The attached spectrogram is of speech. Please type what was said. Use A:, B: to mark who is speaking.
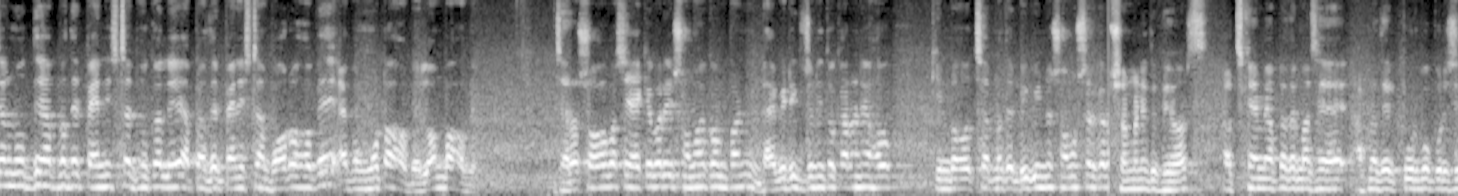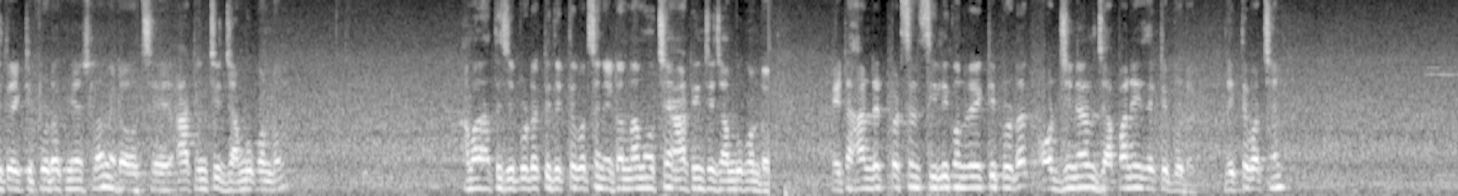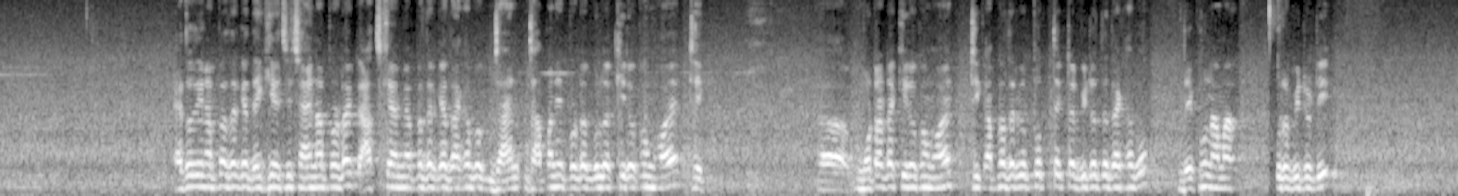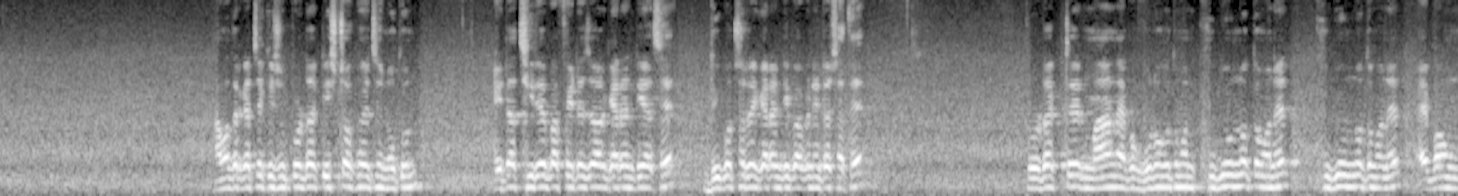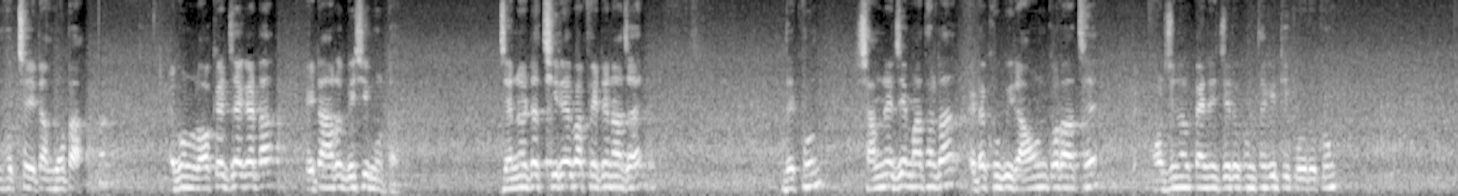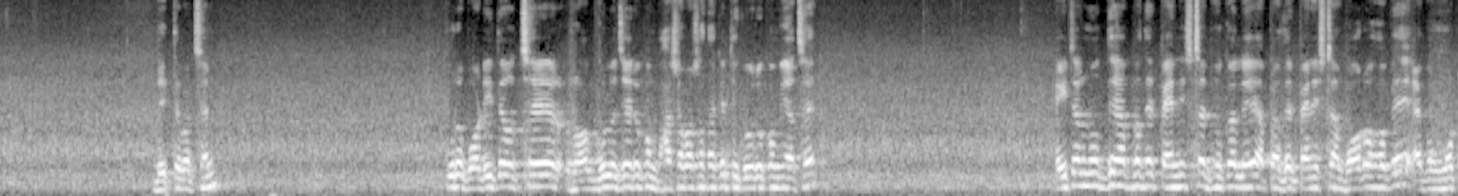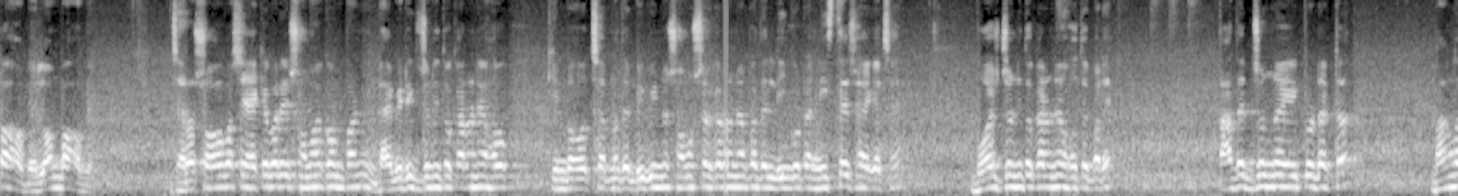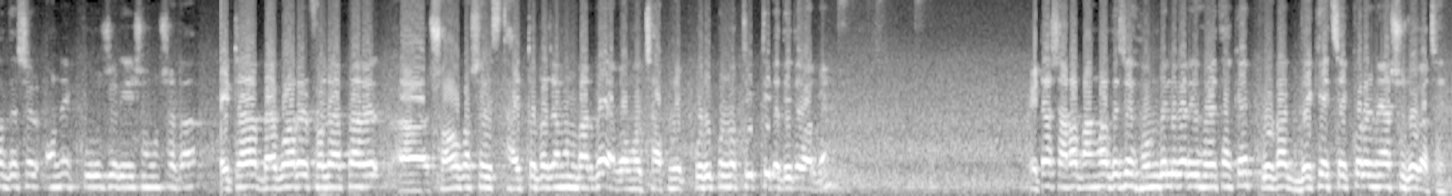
A: এটার মধ্যে আপনাদের প্যানিসটা ঢোকালে আপনাদের প্যানিসটা বড় হবে এবং মোটা হবে, লম্বা হবে। যারা সহবাসে একেবারেই সময় কম পান, ডায়াবেটিক জনিত কারণে হোক কিংবা হচ্ছে আপনাদের বিভিন্ন সমস্যার কারণে সম্মানিত ভিউয়ার্স আজকে আমি আপনাদের মাঝে আপনাদের পূর্ব পরিচিত একটি প্রোডাক্ট নিয়ে আসলাম। এটা হচ্ছে আট ইঞ্চির জাম্বু কন্ডম। আমার হাতে যে প্রোডাক্টটি দেখতে পাচ্ছেন, এটার নাম হচ্ছে আট ইঞ্চি জাম্বু কন্ডম। এটা হান্ড্রেড পার্সেন্ট সিলিকনের একটি প্রোডাক্ট অরিজিনাল জাপানিজ একটি প্রোডাক্ট দেখতে পাচ্ছেন? এতদিন আপনাদেরকে দেখিয়েছি চায়না প্রোডাক্ট আজকে আমি আপনাদেরকে দেখাবো জাপানি প্রোডাক্টগুলো কীরকম হয়, ঠিক মোটাটা কীরকম হয়, ঠিক আপনাদেরকে প্রত্যেকটা ভিডিওতে দেখাবো। দেখুন আমার পুরো ভিডিওটি। আমাদের কাছে কিছু প্রোডাক্ট স্টক হয়েছে নতুন। এটা ছিঁড়ে বা ফেটে যাওয়ার গ্যারান্টি আছে। দুই বছরের গ্যারান্টি পাবেন এটার সাথে। প্রোডাক্টের মান এবং গুণগত মান খুবই উন্নত মানের, খুবই উন্নত মানের এবং হচ্ছে এটা মোটা। এবং লকের জায়গাটা এটা আরও বেশি মোটা। যেন এটা ছিঁড়ে বা ফেটে না যায়। দেখুন সামনের যে মাথাটা, এটা খুবই রাউন্ড করা আছে। অরিজিনাল প্যানে যেরকম থাকে, ঠিক ওরকম দেখতে পাচ্ছেন? পুরো বডিতে হচ্ছে রকগুলো যেরকম ভাষা ভাষা থাকে, ঠিক ওইরকমই আছে। এইটার মধ্যে আপনাদের প্যানিসটা ঢোকালে আপনাদের প্যানিসটা বড় হবে এবং মোটা হবে, লম্বা হবে। যারা সহবাসে একেবারেই সময় কম পান ডায়াবেটিক জনিত কারণে হোক, কিংবা হচ্ছে আপনাদের বিভিন্ন সমস্যার কারণে আপনাদের লিঙ্গটা নিস্তেজ হয়ে গেছে, বয়সজনিত কারণেও হতে পারে, তাদের জন্য এই প্রোডাক্টটা বাংলাদেশের অনেক পুরুষের এই সমস্যাটা। এটা ব্যবহারের ফলে আপনার সহবাসের স্থায়িত্বটা যেমন বাড়বে এবং হচ্ছে আপনি পরিপূর্ণ তৃপ্তিটা দিতে পারবেন। এটা সারা বাংলাদেশে হোম ডেলিভারি হয়ে থাকে প্রোডাক্ট দেখে চেক করে নেওয়ার সুযোগ আছে।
